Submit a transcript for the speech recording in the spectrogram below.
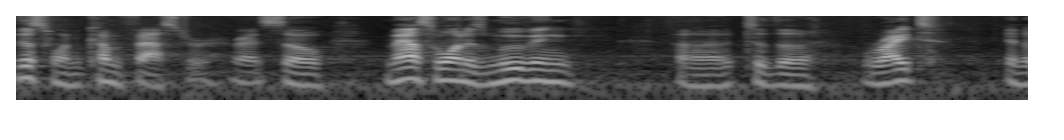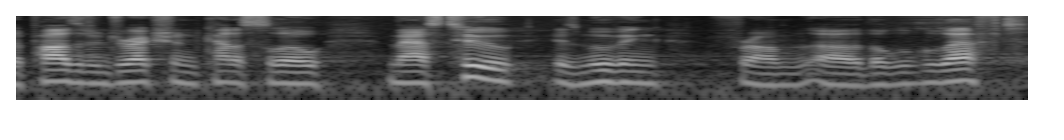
this one come faster, right? So mass one is moving uh, to the right in the positive direction, kind of slow. Mass two is moving from uh, the left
